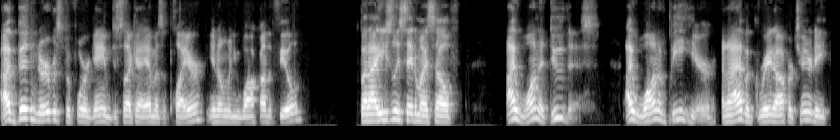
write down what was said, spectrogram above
I've been nervous before a game, just like I am as a player, you know, when you walk on the field. But I usually say to myself, I want to do this. I want to be here and I have a great opportunity.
